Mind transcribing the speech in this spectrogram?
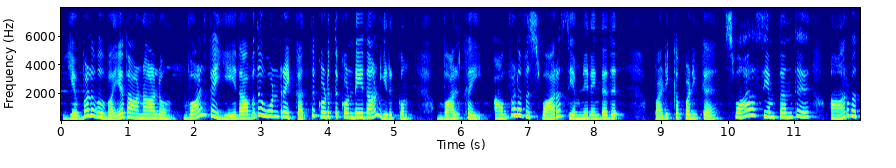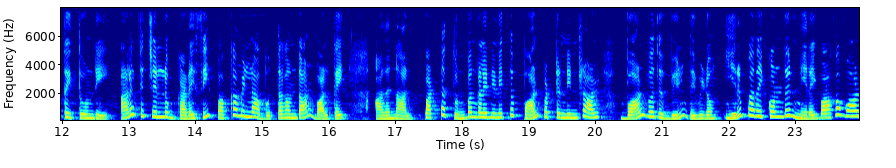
எவ்வளவு வயதானாலும் வாழ்க்கை ஏதாவது ஒன்றை கற்றுக் கொடுத்து கொண்டேதான் இருக்கும். வாழ்க்கை அவ்வளவு சுவாரஸ்யம் நிறைந்தது. படிக்க படிக்க சுவாரஸ்யம் தந்து ஆர்வத்தை தூண்டி அழைத்துச் செல்லும் கடைசி பக்கமில்லா புத்தகம்தான் வாழ்க்கை. அதனால் பட்ட துன்பங்களை நினைத்து பால்பட்டு நின்றால் வாழ்வது வீழ்ந்துவிடும். இருப்பதை கொண்டு நிறைவாக வாழ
